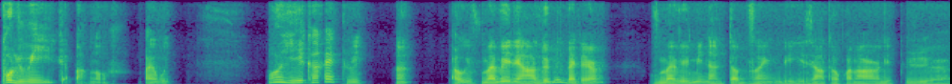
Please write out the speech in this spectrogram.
Pas lui, caparnouche. Ben oui. Oui, il est correct, lui. Hein? Ben oui, vous m'avez, en 2021, vous m'avez mis dans le top 20 des entrepreneurs les plus, euh,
